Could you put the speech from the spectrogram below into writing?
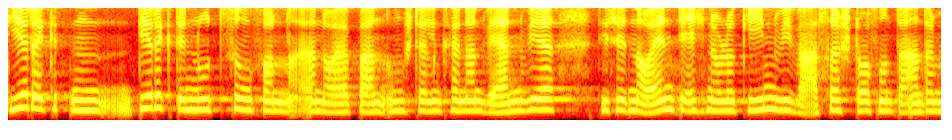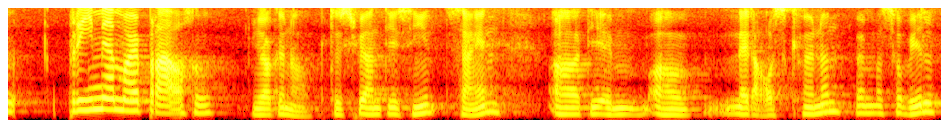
direkten, direkte Nutzung von Erneuerbaren umstellen können, werden wir diese neuen Technologien wie Wasserstoff unter anderem primär mal brauchen. Ja, genau. Das werden die sein, äh, die eben nicht auskönnen, wenn man so will.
